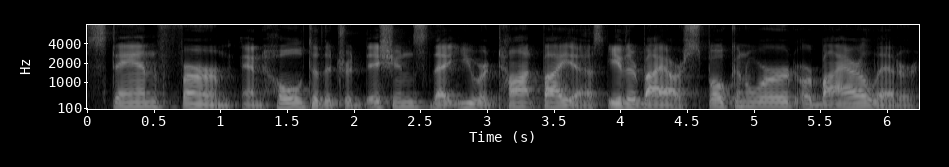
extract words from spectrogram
Stand firm and hold to the traditions that you were taught by us, either by our spoken word or by our letter.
